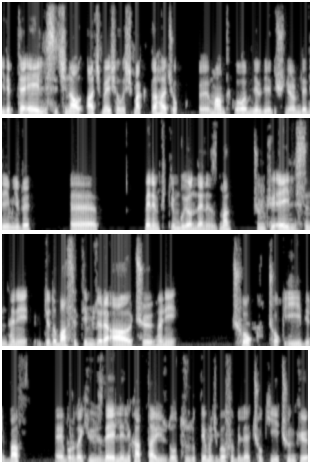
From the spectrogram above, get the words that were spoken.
gidip de E50'si için al- açmaya çalışmak daha çok e, mantıklı olabilir diye düşünüyorum. Dediğim gibi e, benim fikrim bu yönde en azından. Çünkü E50'sin hani videoda bahsettiğim üzere A3'ü hani çok çok iyi bir buff. E, buradaki %50'lik hatta %30'luk damage buff'ı bile çok iyi. Çünkü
